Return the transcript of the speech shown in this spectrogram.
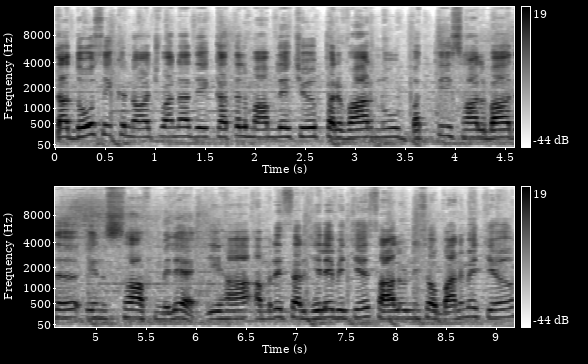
ਤਾਂ। ਦੋ ਸਿੱਖ ਨੌਜਵਾਨਾਂ ਦੇ ਕਤਲ ਮਾਮਲੇ 'ਚ ਪਰਿਵਾਰ ਨੂੰ 32 ਸਾਲ ਬਾਅਦ ਇਨਸਾਫ ਮਿਲਿਆ ਜੀ ਹਾਂ, ਅੰਮ੍ਰਿਤਸਰ ਜ਼ਿਲ੍ਹੇ ਵਿੱਚ ਸਾਲ 1992 'ਚ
